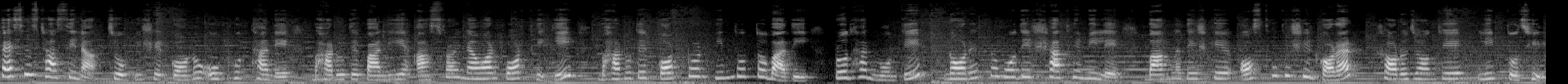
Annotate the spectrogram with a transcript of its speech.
ফ্যাসিস্ট হাসিনা চব্বিশের গণ অভ্যুত্থানে ভারতে পালিয়ে আশ্রয় নেওয়ার পর থেকেই ভারতের কট্টর হিন্দুত্ববাদী প্রধানমন্ত্রী নরেন্দ্র মোদীর সাথে মিলে বাংলাদেশকে অস্থিতিশীল করার ষড়যন্ত্রে লিপ্ত ছিল।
